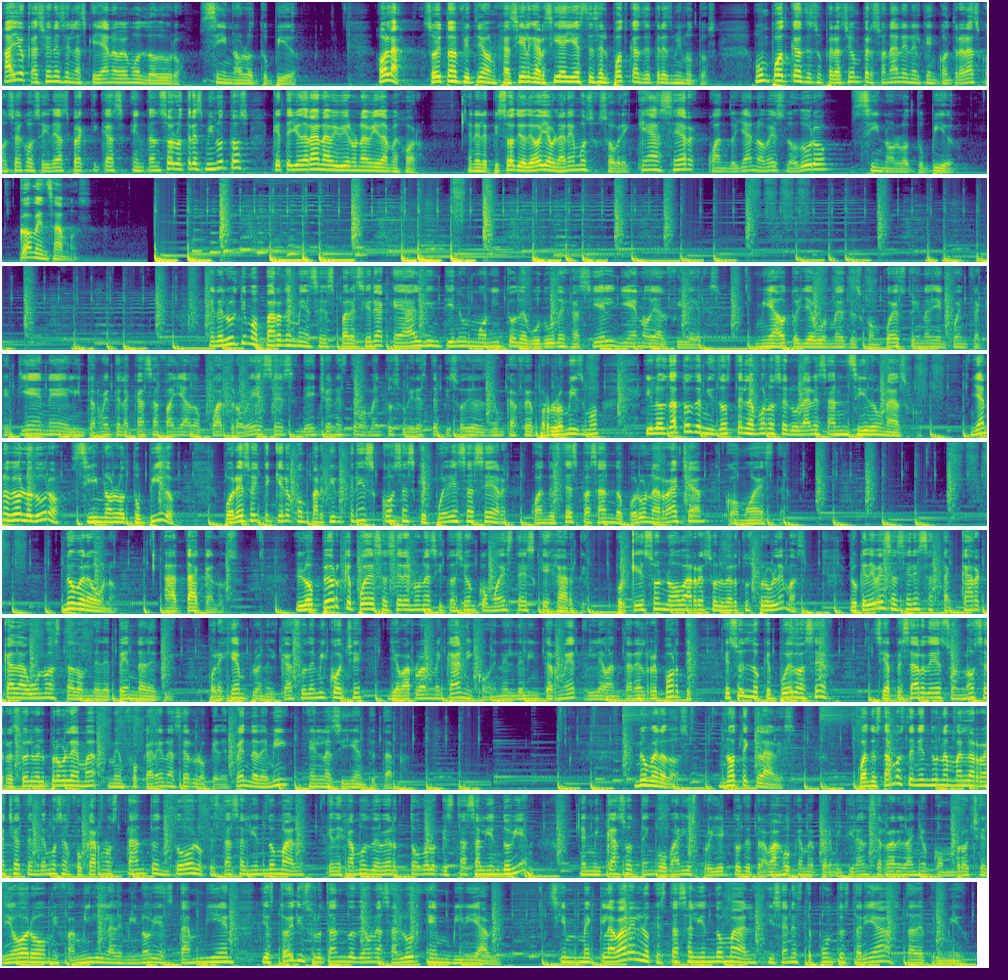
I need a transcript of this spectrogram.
Hay ocasiones en las que ya no vemos lo duro, sino lo tupido. Hola, soy tu anfitrión, Jaciel García, y este es el podcast de 3 minutos. Un podcast de superación personal en el que encontrarás consejos e ideas prácticas en tan solo 3 minutos que te ayudarán a vivir una vida mejor. En el episodio de hoy hablaremos sobre qué hacer cuando ya no ves lo duro, sino lo tupido. Comenzamos. En el último par de meses pareciera que alguien tiene un monito de vudú de Jaciel lleno de alfileres. Mi auto lleva un mes descompuesto y nadie encuentra qué tiene, el internet de la casa ha fallado cuatro veces, de hecho en este momento subiré este episodio desde un café por lo mismo, y los datos de mis dos teléfonos celulares han sido un asco. Ya no veo lo duro, sino lo tupido. Por eso hoy te quiero compartir tres cosas que puedes hacer cuando estés pasando por una racha como esta. Número 1. Atácalos. Lo peor que puedes hacer en una situación como esta es quejarte, porque eso no va a resolver tus problemas. Lo que debes hacer es atacar cada uno hasta donde dependa de ti. Por ejemplo, en el caso de mi coche, llevarlo al mecánico, en el del internet, levantar el reporte. Eso es lo que puedo hacer. Si a pesar de eso no se resuelve el problema, me enfocaré en hacer lo que dependa de mí en la siguiente etapa. Número 2. No te claves. Cuando estamos teniendo una mala racha tendemos a enfocarnos tanto en todo lo que está saliendo mal que dejamos de ver todo lo que está saliendo bien. En mi caso tengo varios proyectos de trabajo que me permitirán cerrar el año con broche de oro, mi familia y la de mi novia están bien y estoy disfrutando de una salud envidiable. Si me clavara en lo que está saliendo mal, quizá en este punto estaría hasta deprimido.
